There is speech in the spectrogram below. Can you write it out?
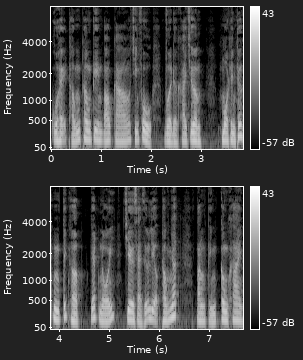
của hệ thống thông tin báo cáo chính phủ vừa được khai trương, một hình thức tích hợp, kết nối, chia sẻ dữ liệu thống nhất, tăng tính công khai,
